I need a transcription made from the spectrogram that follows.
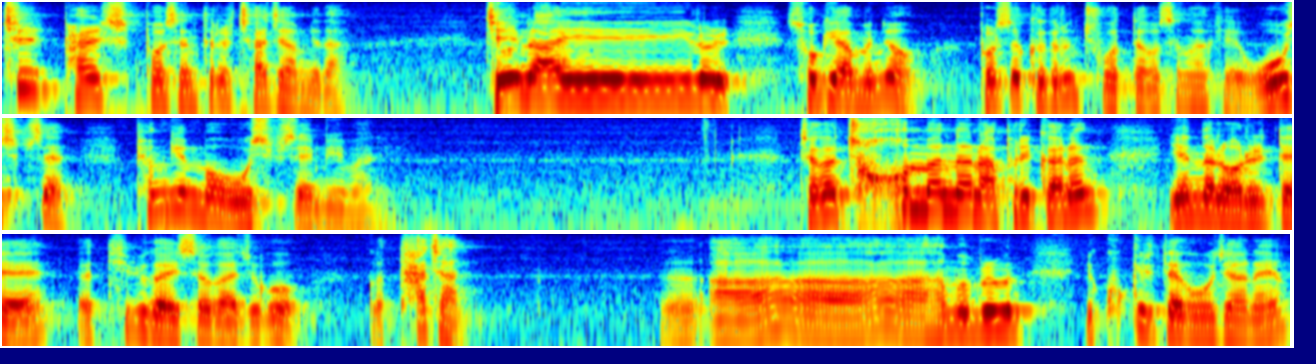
7, 80%를 차지합니다. 제 나이를 소개하면요. 벌써 그들은 죽었다고 생각해요. 50세, 평균 뭐 50세 미만이. 제가 처음 만난 아프리카는 옛날 어릴 때 TV가 있어가지고 그 타잔. 어, 아, 아, 아, 한번 부르면 코끼리 떼가 오지 않아요?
